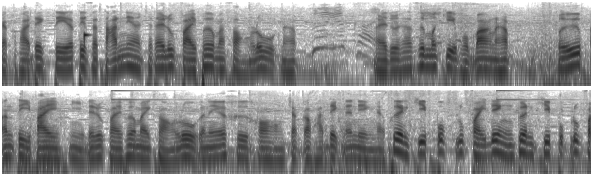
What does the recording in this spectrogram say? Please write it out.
จักรพรรดิเด็กตีแล้วติดสตันเนี่ยจะได้ลูกไฟเพิ่มมา 2 ลูกนะครับไปดูทัศซึมากิผมบ้างนะครับปึ๊บอันตีไปนี่ได้ลูกไฟเพิ่มมาอีก2ลูกอันนี้ก็คือคอของจักรพรรดิเด็กนั่นเองครับเพื่อนคีบปุ๊บลูกไฟเด้งเพื่อนคีบปุ๊บลูกไฟ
